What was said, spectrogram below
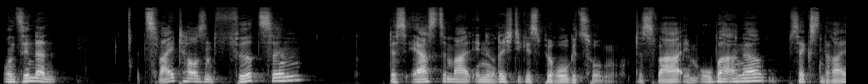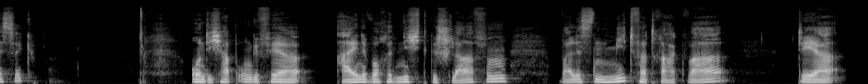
Und sind dann 2014 das erste Mal in ein richtiges Büro gezogen. Das war im Oberanger 36. Und ich habe ungefähr eine Woche nicht geschlafen, weil es ein Mietvertrag war, der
